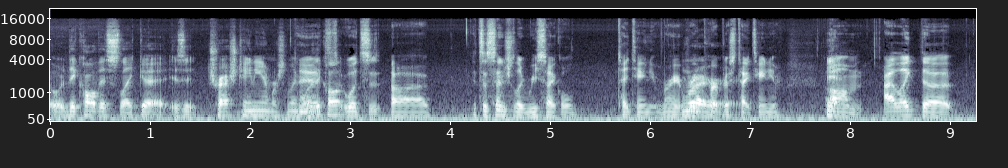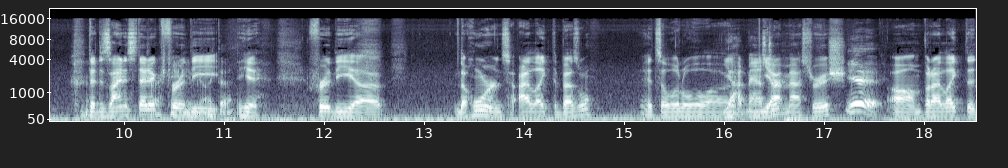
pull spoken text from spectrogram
or they call this like, uh is it trash tanium or something? what do they call it? What's uh, it's essentially recycled titanium, right? Right, Repurposed right. titanium. Yeah. Um, I like the the design aesthetic for the like yeah for the uh, the horns. I like the bezel. It's a little uh, Yachtmaster? Yachtmaster ish. Yeah. Um, but I like the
